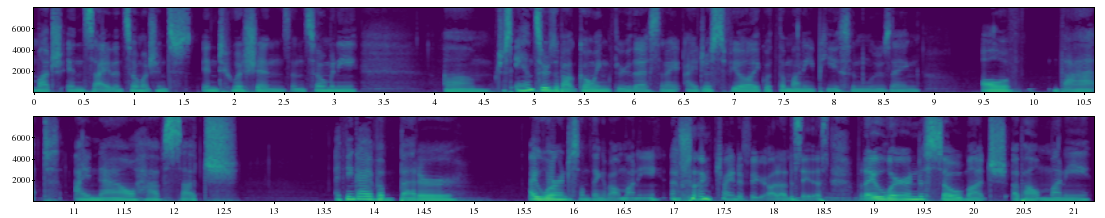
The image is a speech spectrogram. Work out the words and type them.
much insight and so much in- intuitions and so many um, just answers about going through this. And I, I just feel like with the money piece and losing all of that, I now have such I think I have a better I learned something about money. I'm trying to figure out how to say this, but I learned so much about money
